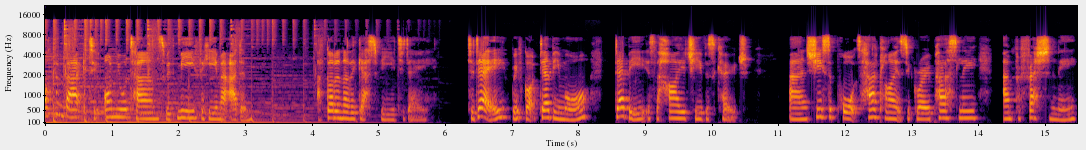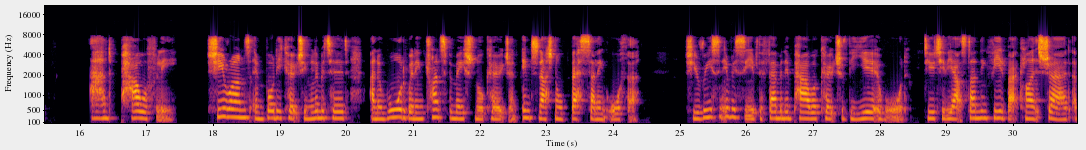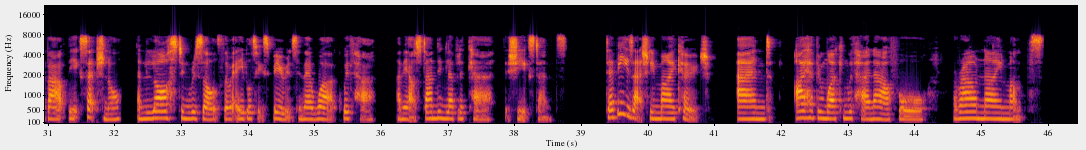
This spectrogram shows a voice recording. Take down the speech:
Welcome back to On Your Terms with me, Fahima Adam. I've got another guest for you today. Today, we've got Debbie Moore. Debbie is the High Achievers Coach, and she supports her clients to grow personally and professionally and powerfully. She runs Embody Coaching Limited, an award winning transformational coach and international best selling author. She recently received the Feminine Power Coach of the Year award due to the outstanding feedback clients shared about the exceptional and lasting results they were able to experience in their work with her and the outstanding level of care that she extends. Debbie is actually my coach, and I have been working with her now for around nine months.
